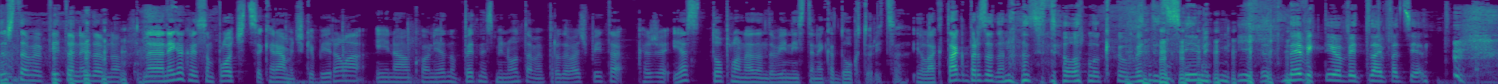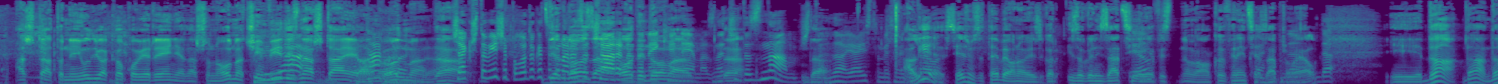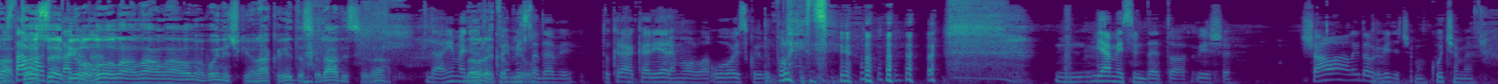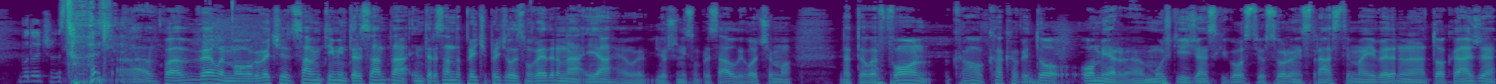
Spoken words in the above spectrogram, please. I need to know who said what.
Speaker 1: Znaš šta me pita nedavno? Na nekakve sam pločice keramičke birala i nakon jedno 15 minuta me prodavač pita, kaže, ja se toplo nadam da vi niste neka doktorica. Jer ako tak brzo donosite odluke u medicini, nije, ne bih htio biti taj pacijent.
Speaker 2: A šta, to ne uljeva kao povjerenje, znaš, ono, odmah čim vidi,
Speaker 1: Ja,
Speaker 2: znaš šta je,
Speaker 1: tako
Speaker 2: odmah, da.
Speaker 1: Čak što više, pogotovo kad sam bila razočarana da neke
Speaker 2: doma,
Speaker 1: nema. Znači da,
Speaker 2: da.
Speaker 1: znam šta. Da.
Speaker 2: Da.
Speaker 1: ja isto mislim.
Speaker 2: Ali je, sjećam se tebe, ono, iz, iz organizacije, ono, konferencija zapravo,
Speaker 1: da,
Speaker 2: jel?
Speaker 1: Da.
Speaker 2: I da, da, da, to
Speaker 1: Postavila
Speaker 2: je sve bilo,
Speaker 1: da.
Speaker 2: la, la, la, ono, vojnički, onako, ide se, radi se, da.
Speaker 1: Da, ima ljudi
Speaker 2: to
Speaker 1: koji misle da bi do kraja karijere mogla u vojsku ili policiju. Ja mislim da je to više šala, ali dobro, vidjet ćemo. Kuće me budućnost
Speaker 3: A, Pa velim ovoga, već je samim tim interesantna, interesantna priča, pričali smo Vedrana i ja, evo, još nismo predstavili, hoćemo na telefon, kao kakav je to omjer muških i ženskih gosti u surovim strastima i Vedrana na to kaže,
